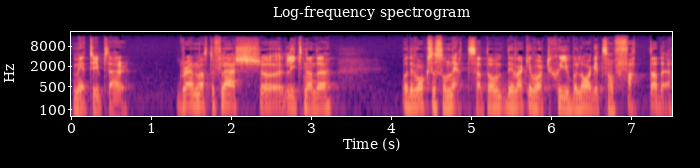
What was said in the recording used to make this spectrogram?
med typ så här Grandmaster Flash och liknande. Och det var också Sonett, så att de, det verkar varit skivbolaget som fattade.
